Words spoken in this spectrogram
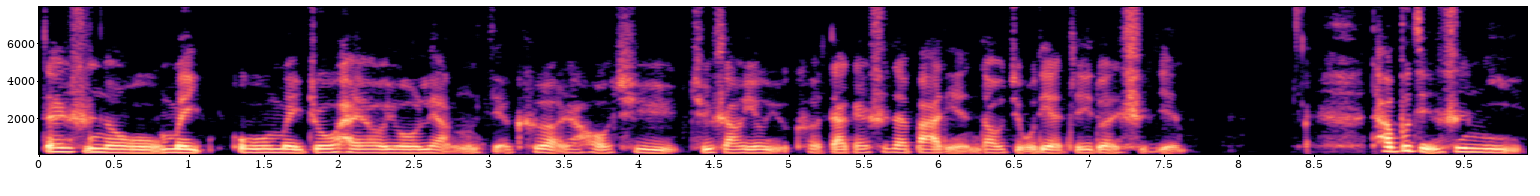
但是呢，我每我每周还要有两节课，然后去去上英语课，大概是在八点到九点这一段时间。它不仅是你。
